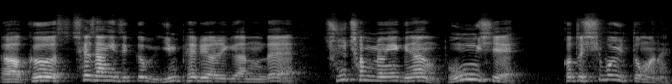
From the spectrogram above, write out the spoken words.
어, 그 최상위 직급 임페리얼이 갔는데 수천 명이 그냥 동시에 그것도 15일 동안에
